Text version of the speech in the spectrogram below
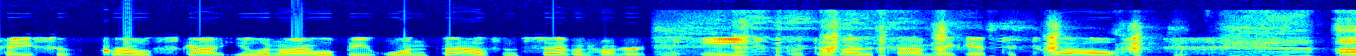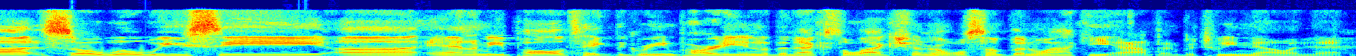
pace of growth, Scott, you and I will be one thousand seven hundred and eight by the time they get to twelve. Uh, so, will we see uh, Annamie Paul take the Green Party into the next election, or will something wacky happen between now and then?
